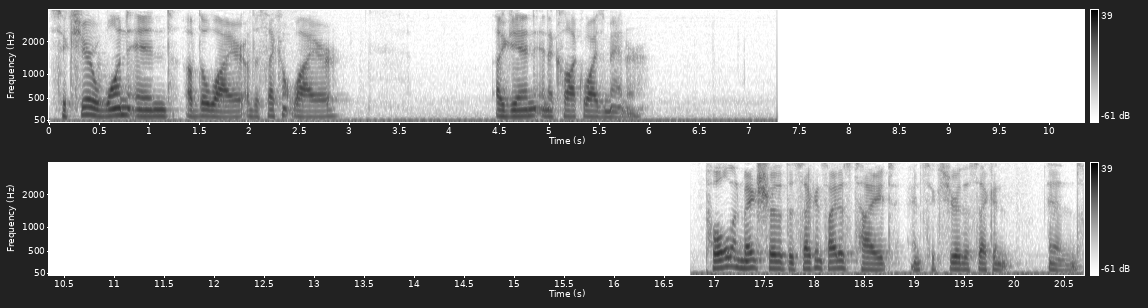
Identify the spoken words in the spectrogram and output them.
Secure one end of the wire of the second wire again in a clockwise manner. Pull and make sure that the second side is tight and secure the second end.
